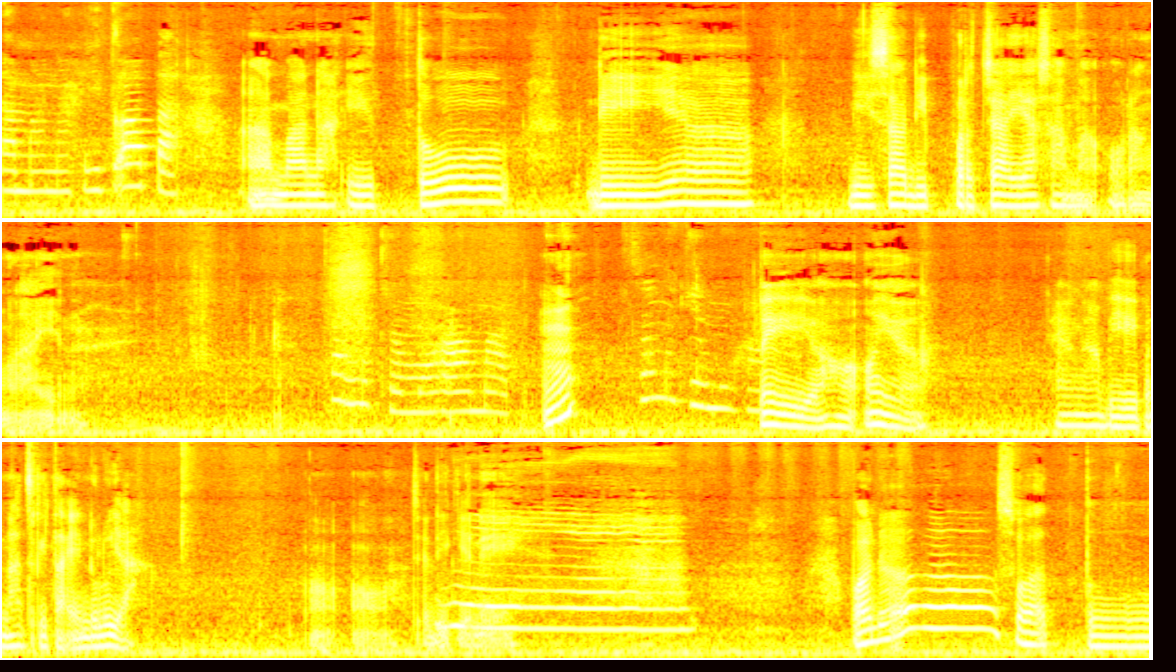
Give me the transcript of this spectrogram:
Amanah itu apa? Amanah itu dia bisa dipercaya sama orang lain. Kayak Muhammad. Hmm? Muhammad. Iya, oh iya. Yang Abi pernah ceritain dulu ya. Oh, oh, jadi gini. Pada suatu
